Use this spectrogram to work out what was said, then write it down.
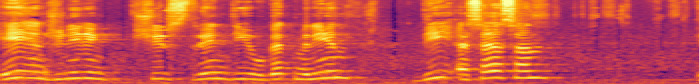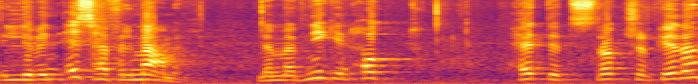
إيه engineering shear strain دي وجت منين؟ دي أساسا اللي بنقيسها في المعمل. لما بنيجي نحط حتة structure كده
